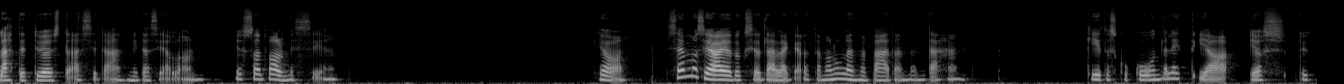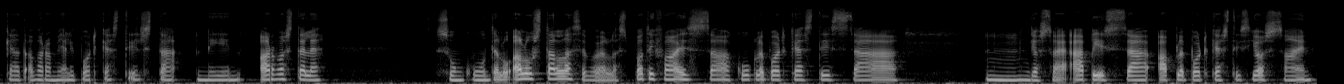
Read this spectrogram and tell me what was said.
lähteä työstää sitä, että mitä siellä on, jos sä oot valmis siihen. Joo, semmoisia ajatuksia tällä kertaa. Mä luulen, että mä päätän tämän tähän. Kiitos kun kuuntelit ja jos tykkäät Avaramieli-podcastista, niin arvostele sun kuuntelualustalla. Se voi olla Spotifyssa, Google Podcastissa, mm, jossain appissa, Apple Podcastissa, jossain.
